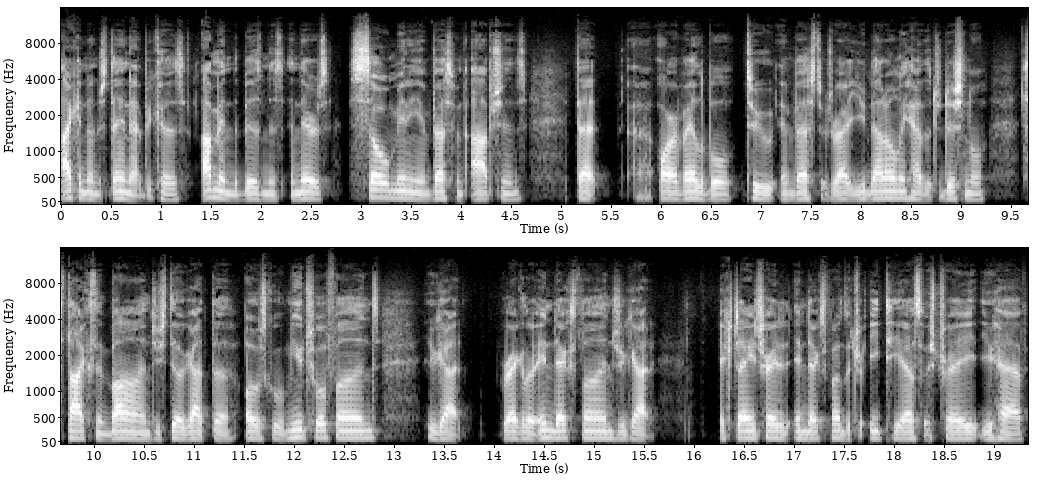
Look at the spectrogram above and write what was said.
I can understand that because I'm in the business and there's so many investment options that uh, are available to investors, right? You not only have the traditional stocks and bonds, you still got the old school mutual funds, you got regular index funds, you got exchange traded index funds, which are ETFs, which trade. You have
